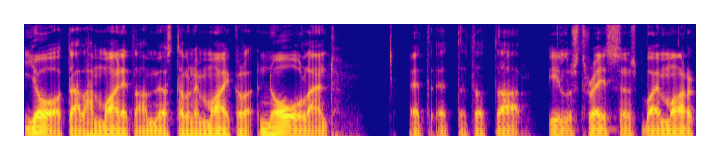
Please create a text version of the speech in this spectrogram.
Joo, täällähän mainitaan myös tämmönen Michael Noland, että, että tota, Illustrations by Mark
